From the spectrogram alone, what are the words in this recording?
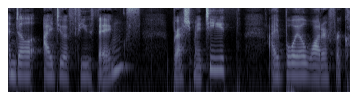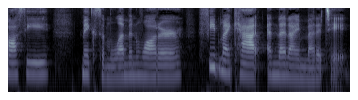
until I do a few things. Brush my teeth, I boil water for coffee, make some lemon water, feed my cat, and then I meditate.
